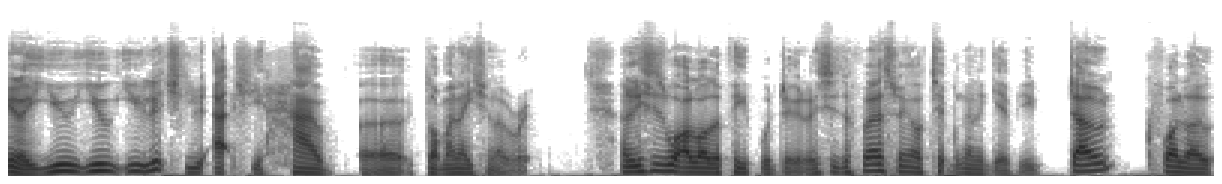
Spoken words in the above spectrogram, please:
you know you you you literally actually have uh, domination over it. And this is what a lot of people do. This is the first thing i'll tip i'm going to give you. Don't follow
